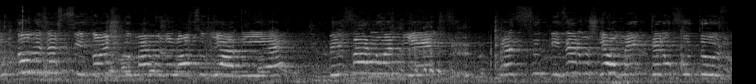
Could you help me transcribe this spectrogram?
em todas as decisões que tomamos no nosso dia a dia, pensar no ambiente para se quisermos realmente ter um futuro.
